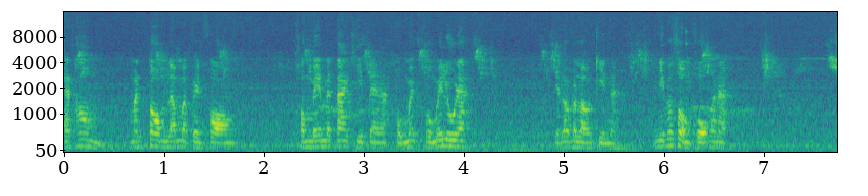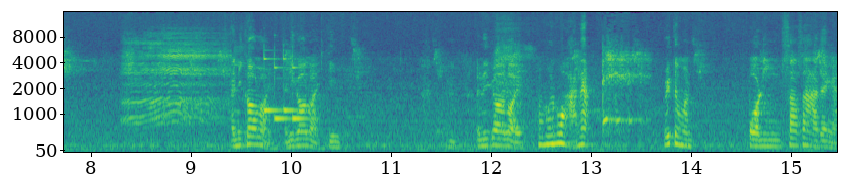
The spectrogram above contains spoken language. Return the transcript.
กระท่อม มันต้มแล้วมันเป็นฟอง คอมเมนต์มาใต้คลิปเลยนะ ผมไม่ผมไม่รู้นะ เดี๋ยวเราไปลองกินนะ อันนี้ผสมโค้กนะ อันนี้ก็อร่อย อันนี้ก็อร่อยจริง อันนี้ก็อร่อยมันหวานๆอะเฮ้ยแต่มันปนซ่าๆได้ไง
